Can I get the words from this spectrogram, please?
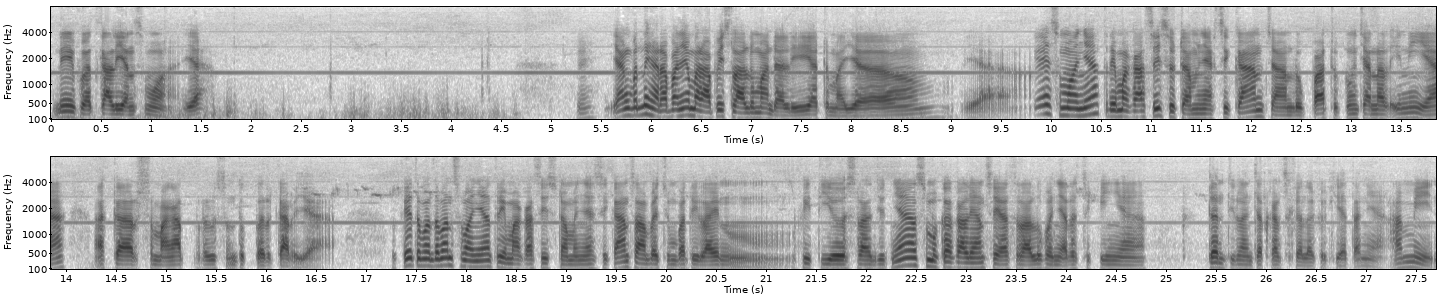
Ini buat kalian semua ya. Oke. Yang penting harapannya Merapi selalu mandali adem ayem ya. Oke semuanya terima kasih sudah menyaksikan. Jangan lupa dukung channel ini ya agar semangat terus untuk berkarya. Oke teman-teman semuanya terima kasih sudah menyaksikan sampai jumpa di lain video selanjutnya semoga kalian sehat selalu banyak rezekinya dan dilancarkan segala kegiatannya amin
